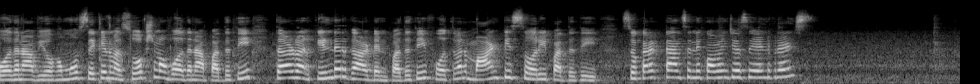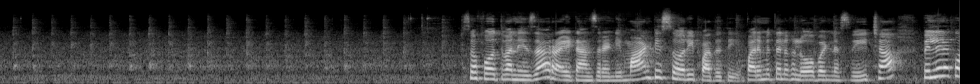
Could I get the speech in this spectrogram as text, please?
బోధనా వ్యూహము. సెకండ్ వన్ సూక్ష్మ బోధనా పద్ధతి. థర్డ్ వన్ కిండర్ గార్డెన్ పద్ధతి. ఫోర్త్ వన్ మాంటిస్సోరీ పద్ధతి. సో కరెక్ట్ ఆన్సర్ని కామెంట్ చేసేయండి friends so fourth one is a right answer అండి. మాంటిసోరీ పద్ధతి. పరిమితులకు లోబడిన స్వేచ్ఛ పిల్లలకు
